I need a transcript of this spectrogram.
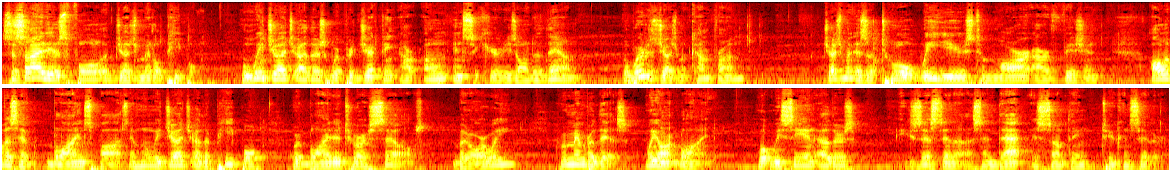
Society is full of judgmental people. When we judge others, we're projecting our own insecurities onto them. But where does judgment come from? Judgment is a tool we use to mar our vision. All of us have blind spots, and when we judge other people, we're blinded to ourselves. But are we? Remember this we aren't blind. What we see in others exists in us, and that is something to consider.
